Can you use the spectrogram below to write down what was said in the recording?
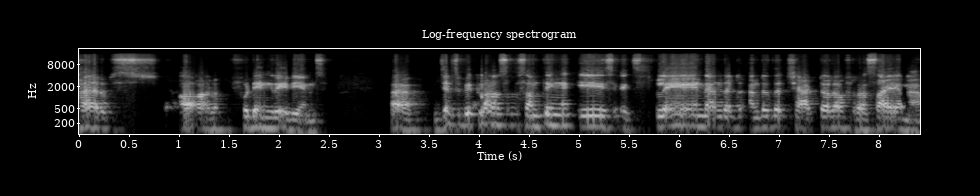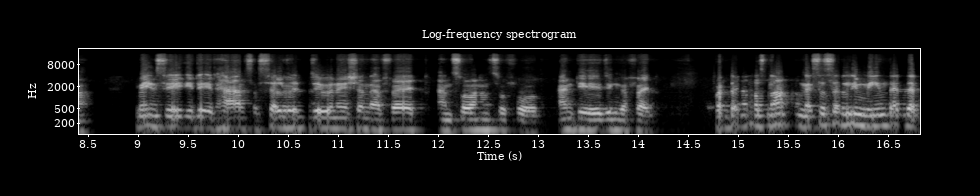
herbs or food ingredients uh, just because something is explained under, under the chapter of Rasayana means it, it has a cell rejuvenation effect and so on and so forth, anti-aging effect. But that does not necessarily mean that that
